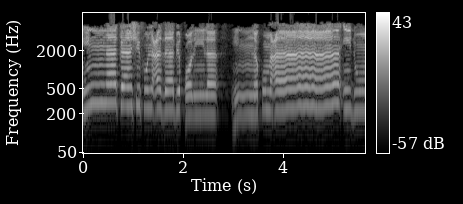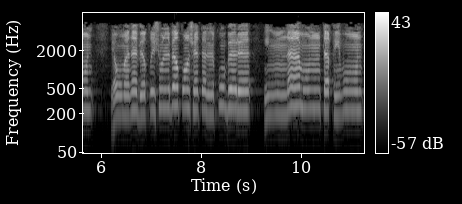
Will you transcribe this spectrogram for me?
إنا كاشف العذاب قليلا. إنكم عائدون يوم نبطش البطشة الكبر إنا منتقمون.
